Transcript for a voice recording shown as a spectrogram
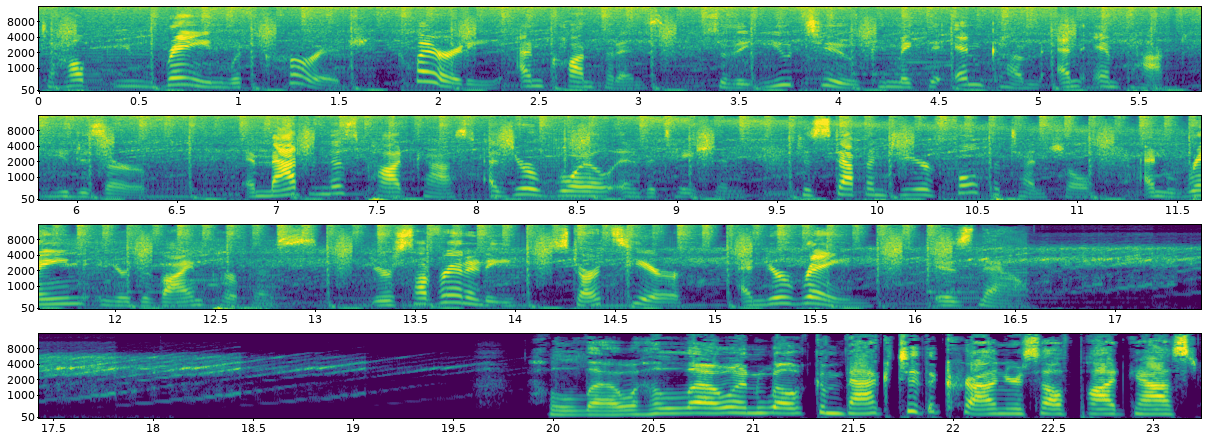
to help you reign with courage, clarity, and confidence so that you too can make the income and impact you deserve. Imagine this podcast as your royal invitation to step into your full potential and reign in your divine purpose. Your sovereignty starts here, and your reign is now. Hello, hello, and welcome back to the Crown Yourself podcast.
